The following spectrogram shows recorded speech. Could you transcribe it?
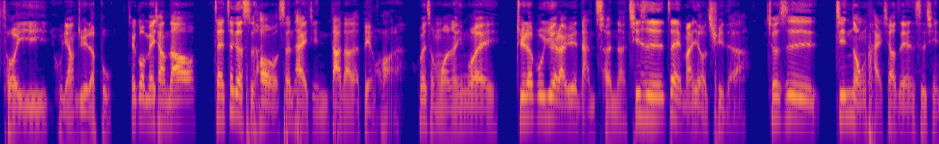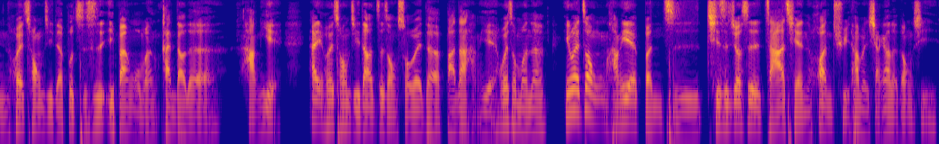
脱衣舞娘俱乐部。结果没想到。在这个时候，生态已经大大的变化了。为什么呢？因为俱乐部越来越难撑了。其实这也蛮有趣的啦，就是金融海啸这件事情会冲击的不只是一般我们看到的行业，它也会冲击到这种所谓的八大行业。为什么呢？因为这种行业本质其实就是砸钱换取他们想要的东西。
